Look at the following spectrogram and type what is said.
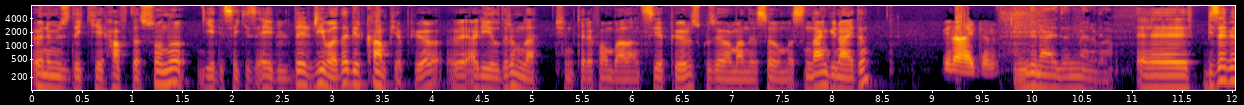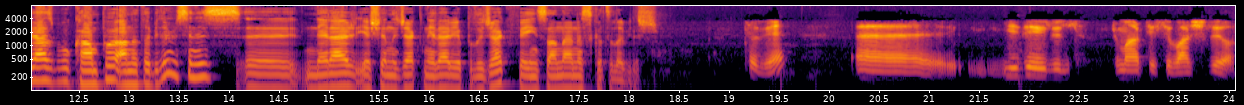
önümüzdeki hafta sonu 7-8 Eylül'de Riva'da bir kamp yapıyor. Ve Ali Yıldırım'la şimdi telefon bağlantısı yapıyoruz Kuzey Ormanları savunmasından. Günaydın. Günaydın. Günaydın, merhaba. Ee, bize biraz bu kampı anlatabilir misiniz? Ee, neler yaşanacak, neler yapılacak ve insanlar nasıl katılabilir? Tabii. Ee, 7 Eylül Cumartesi başlıyor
